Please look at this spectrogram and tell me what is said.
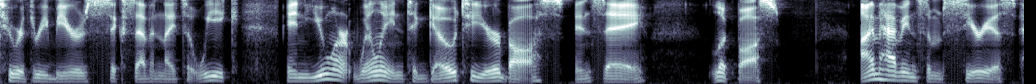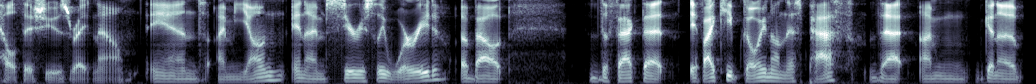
two or three beers six, seven nights a week. And you aren't willing to go to your boss and say, look, boss, I'm having some serious health issues right now, and I'm young and I'm seriously worried about the fact that if I keep going on this path, that I'm gonna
